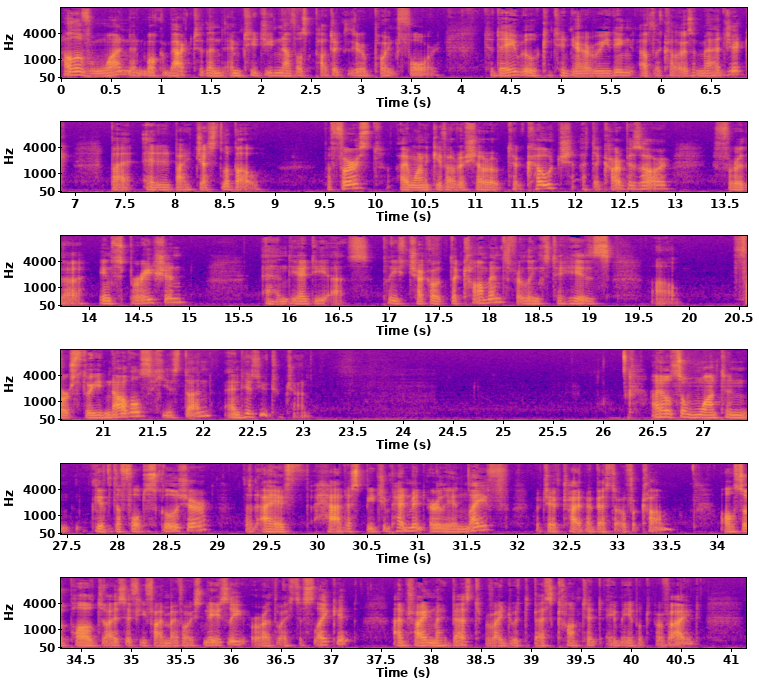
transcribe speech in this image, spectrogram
Hello everyone and welcome back to the MTG Novels Project 0.4. Today we will continue our reading of The Colors of Magic, by, edited by Jess Lebow. But first, I want to give out a shout out to Coach at the Card Bazaar for the inspiration and the ideas. Please check out the comments for links to his uh, first three novels he has done and his YouTube channel. I also want to give the full disclosure that I've had a speech impediment early in life, which I've tried my best to overcome. Also, apologize if you find my voice nasally or otherwise dislike it. I'm trying my best to provide you with the best content I'm able to provide.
